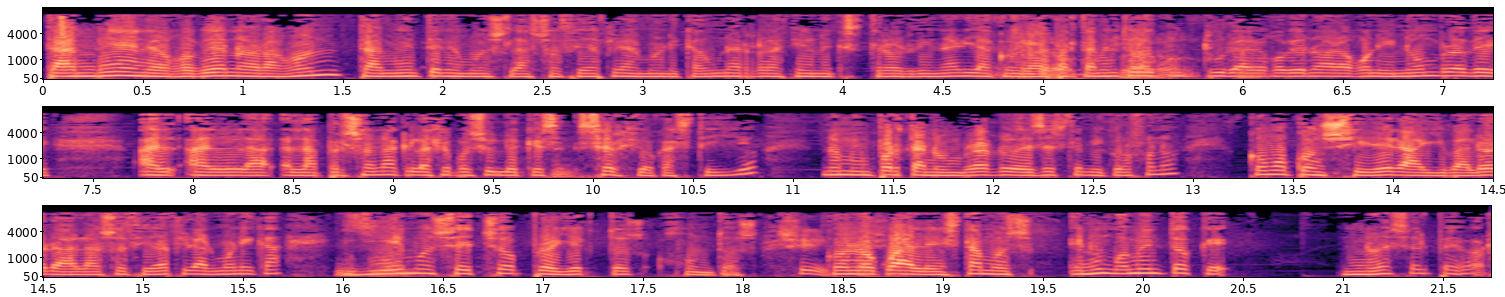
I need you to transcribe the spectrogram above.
También el Gobierno de Aragón, también tenemos la Sociedad Filarmónica, una relación extraordinaria con el Departamento de Cultura del Gobierno de Aragón y nombro de a, la, persona que lo hace posible, que es Sergio Castillo. No me importa nombrarlo desde este micrófono, cómo considera y valora a la Sociedad Filarmónica y hemos hecho proyectos juntos. con lo cual estamos en un momento que no es el peor.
